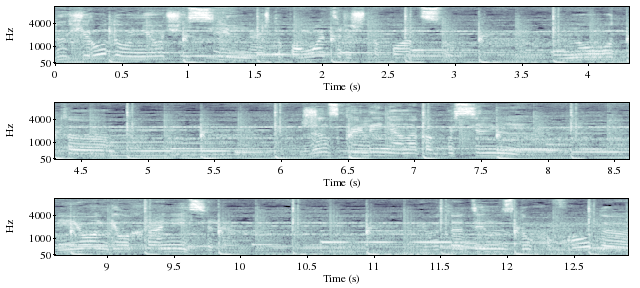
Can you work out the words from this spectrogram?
духи рода у нее очень сильные, что по матери, что по отцу. Но вот э, женская линия, она как бы сильнее. Ее ангела-хранителя. И вот один из духов рода,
